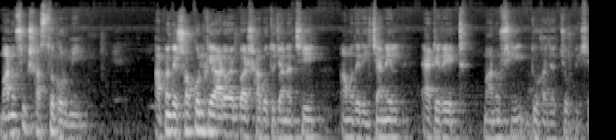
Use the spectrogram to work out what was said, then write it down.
মানসিক স্বাস্থ্যকর্মী। আপনাদের সকলকে আরও একবার স্বাগত জানাচ্ছি আমাদের এই channel at a rate Manasi দু চব্বিশে।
